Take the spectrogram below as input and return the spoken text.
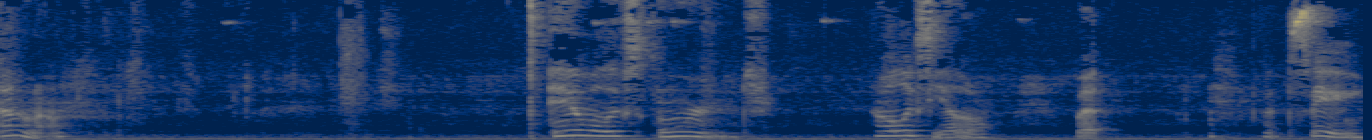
I don't know. Ew, it looks orange. Oh, it looks yellow, but let's see.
